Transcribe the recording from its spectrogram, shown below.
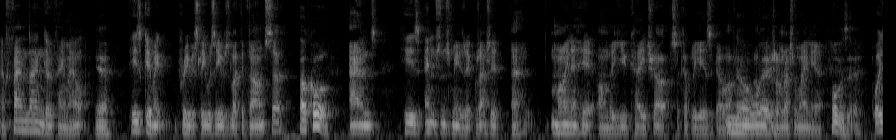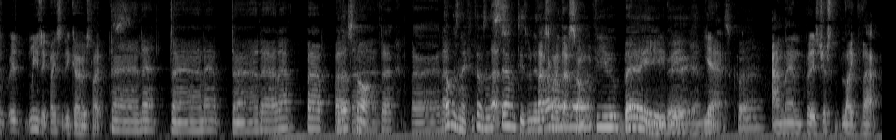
Now Fandango came out. yeah. His gimmick previously was he was like a dancer, Oh, cool. and his entrance music was actually a, minor hit on the UK charts a couple of years ago. After, No after way. He was on WrestleMania. What was it? Well, his, his music basically goes like da da da da da da da ba ba that's da, not- da, ba, da. That wasn't it. That was in the seventies when it that's like that song, love you, baby. Yeah. it's quite- And then, but it's just like that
